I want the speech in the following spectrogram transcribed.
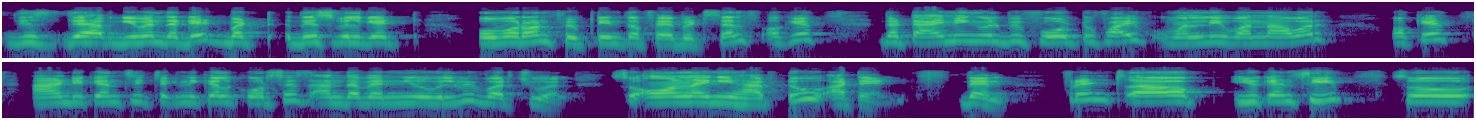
this, they have given the date, but this will get over on 15th of Feb itself. Okay, the timing will be 4 to 5, only one hour. Okay, and you can see technical courses and the venue will be virtual. So online you have to attend. Then friends uh, you can see. So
